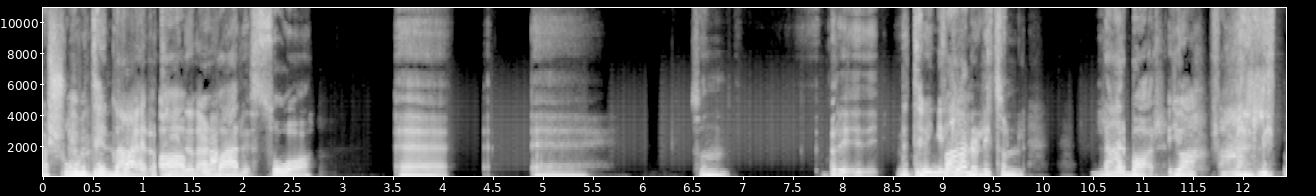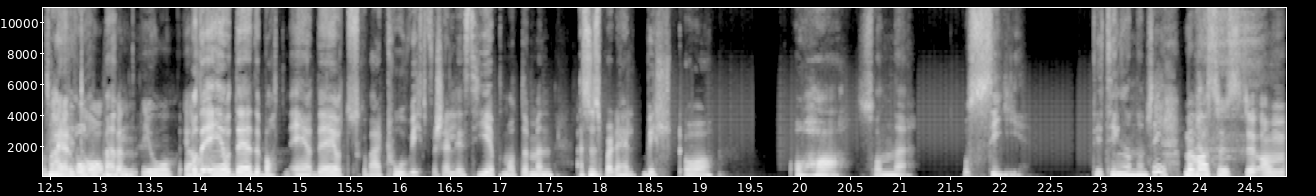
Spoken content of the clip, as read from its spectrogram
personlig være nær av der, å være så eh, eh, Sånn Bare Det trenger ikke- Vær nå litt sånn lærbar. Ja, Vær litt vær mer litt åpen. åpen. Jo, ja. Og det er jo det debatten er. Det er jo at det skal være to vidt forskjellige sider, på en måte, men jeg syns bare det er helt vilt å, å ha sånne Å si de tingene de sier. Men hva syns du om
